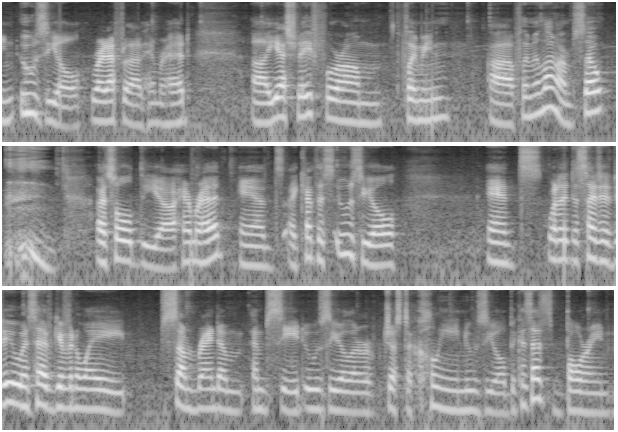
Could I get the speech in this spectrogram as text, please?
an Uziel right after that Hammerhead uh, yesterday for um, Flaming uh, Flaming Long So I sold the uh, Hammerhead and I kept this Uziel. And what I decided to do instead of giving away some random MC Uziel or just a clean Uziel because that's boring.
